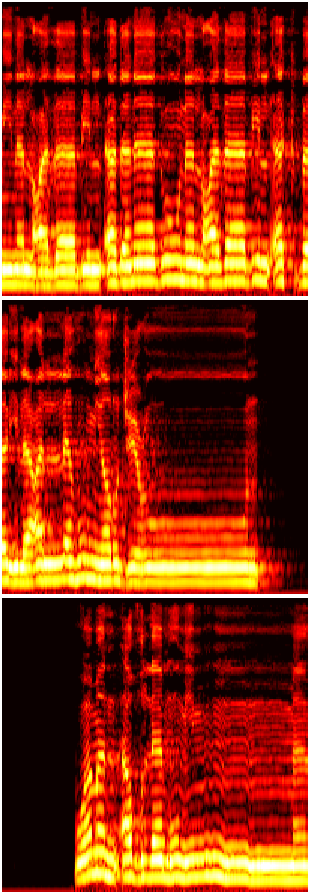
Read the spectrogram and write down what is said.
من العذاب الادنى دون العذاب الاكبر لعلهم يرجعون ومن اظلم ممن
